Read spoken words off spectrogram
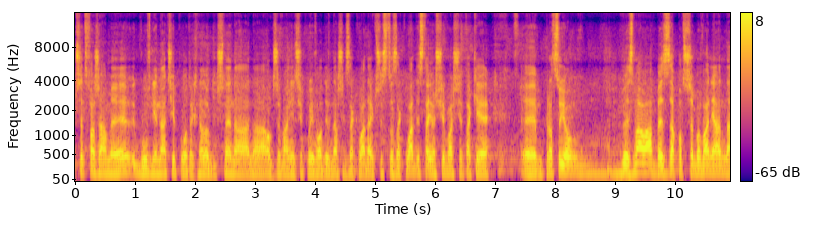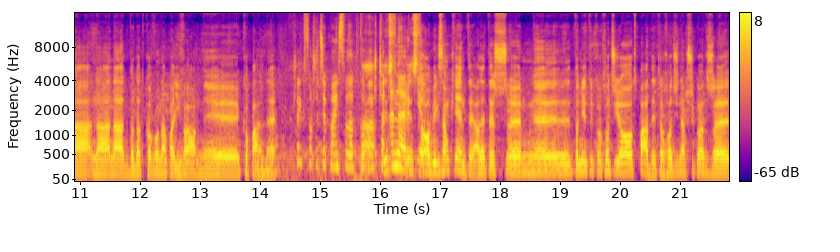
przetwarzamy głównie na ciepło technologiczne, na, na ogrzewanie ciepłej wody w naszych zakładach. Przez to zakłady stają się właśnie takie, pracują bez mała, bez zapotrzebowania na, na, na dodatkowo na paliwa kopalne. czyli tworzycie Państwo dodatkowo Tak, jeszcze jest, energię? Jest to obieg zamknięty, ale też e, to nie tylko chodzi o odpady. To chodzi na przykład, że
